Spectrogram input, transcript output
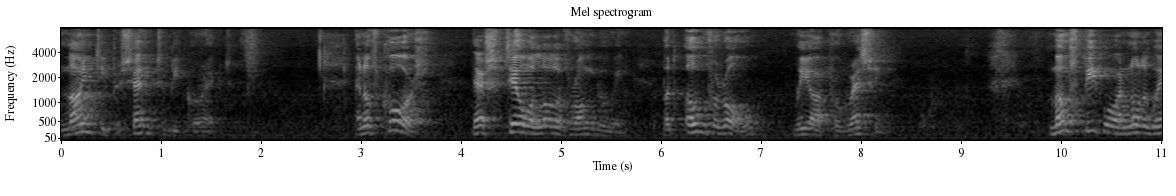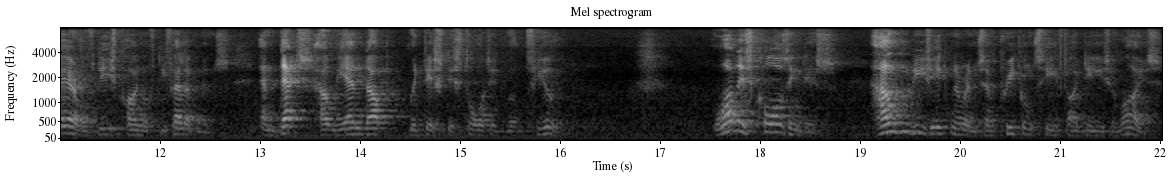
90% to be correct. And of course, there's still a lot of wrongdoing, but overall, we are progressing. Most people are not aware of these kind of developments, and that's how we end up with this distorted worldview. What is causing this? How do these ignorance and preconceived ideas arise?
